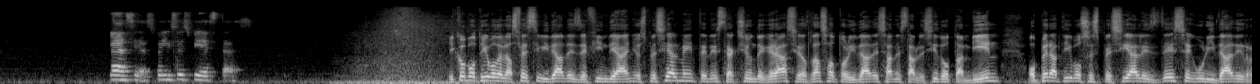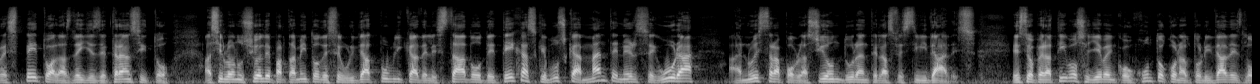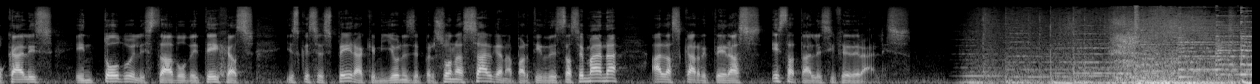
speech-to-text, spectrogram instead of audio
Gracias, felices fiestas. Y con motivo de las festividades de fin de año, especialmente en esta acción de gracias, las autoridades han establecido también operativos especiales de seguridad y respeto a las leyes de tránsito. Así lo anunció el Departamento de Seguridad Pública del Estado de Texas, que busca mantener segura a nuestra población durante las festividades. Este operativo se lleva en conjunto con autoridades locales en todo el estado de Texas. Y es que se espera que millones de personas salgan a partir de esta semana a las carreteras estatales y federales.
